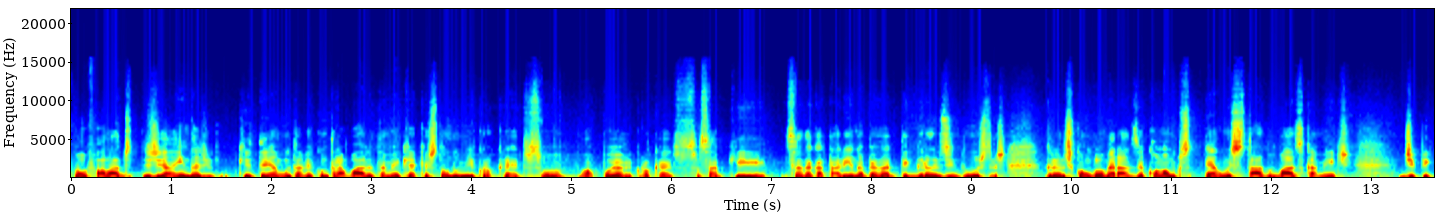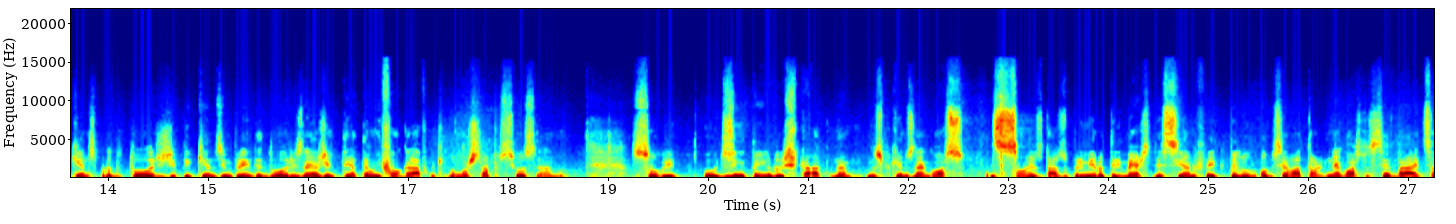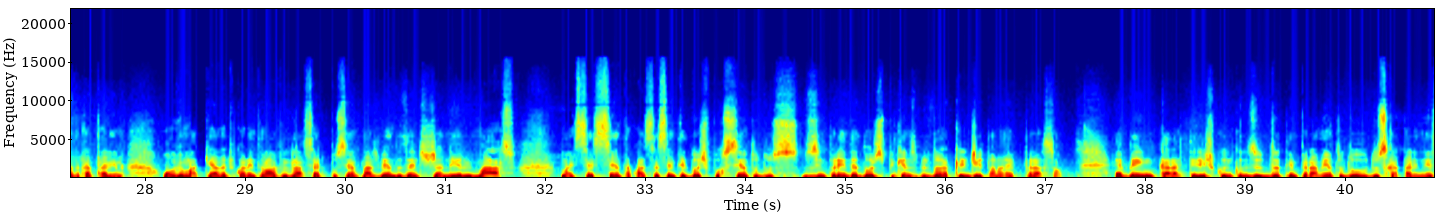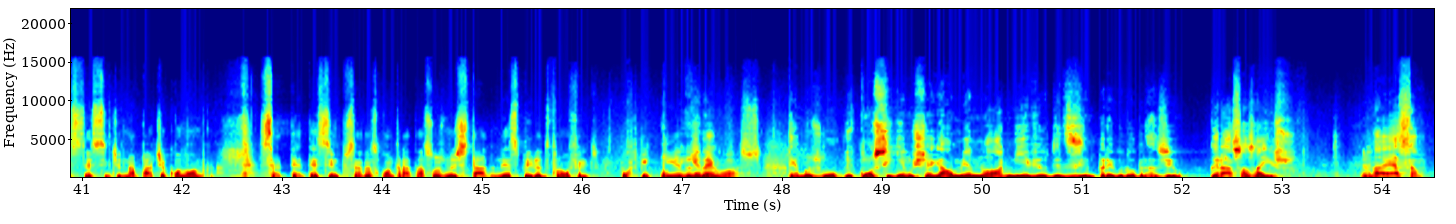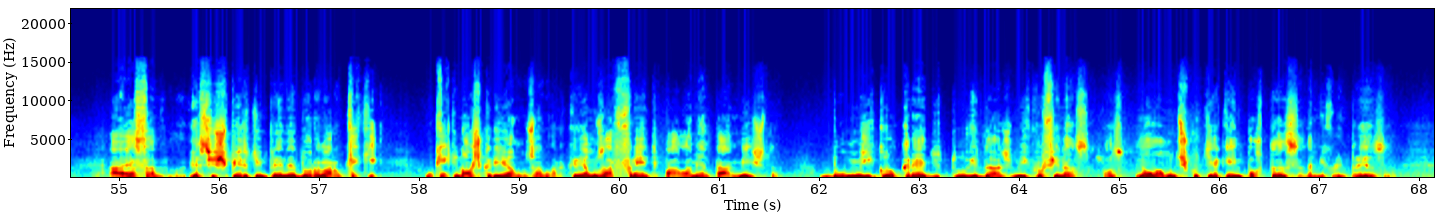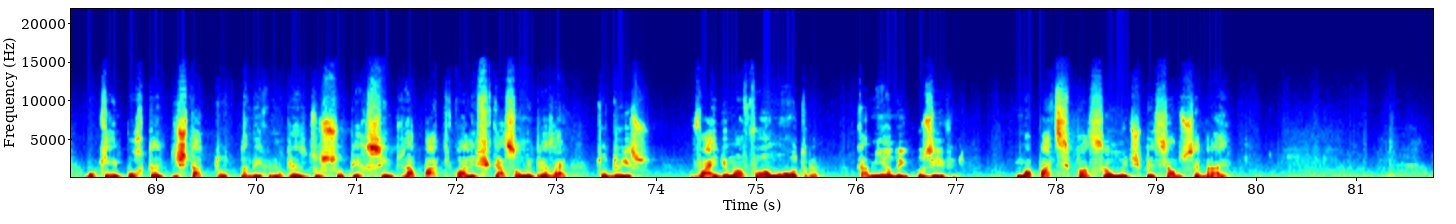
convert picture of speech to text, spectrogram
Vamos falar de, de, ainda de, que tenha muito a ver com o trabalho também, que é a questão do microcrédito, o apoio ao microcrédito. Você sabe que Santa Catarina, apesar de ter grandes indústrias, grandes conglomerados econômicos, é um estado basicamente de pequenos produtores, de pequenos empreendedores. Né? A gente tem até um infográfico aqui para mostrar para o senhor, senador, sobre o desempenho do Estado né, nos pequenos negócios. Esses são resultados do primeiro trimestre desse ano, feito pelo Observatório de Negócios do SEBRAE de Santa Catarina. Houve uma queda de 49,7% nas vendas entre janeiro e março, mas 60, quase 62% dos, dos empreendedores, dos pequenos empreendedores, acreditam na recuperação. É bem característico, inclusive, do temperamento do, dos catarinenses nesse sentido, na parte econômica. 75% das contratações no Estado nesse período foram feitas por pequenos por negócios. Temos um, e conseguimos chegar ao menor nível de desemprego do Brasil graças a isso, a essa, a essa, esse espírito empreendedor. Agora, o que que, o que que nós criamos agora? Criamos a frente parlamentar mista do microcrédito e das microfinanças. Não vamos discutir aqui a importância da microempresa, o que é importante de estatuto da microempresa, do super simples, da parte de qualificação do empresário. Tudo isso vai de uma forma ou outra, caminhando inclusive uma participação muito especial do SEBRAE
